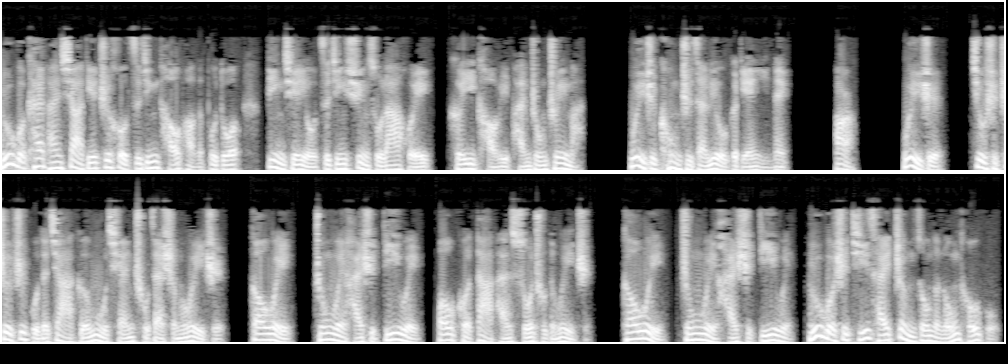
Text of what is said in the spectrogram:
如果开盘下跌之后资金逃跑的不多，并且有资金迅速拉回，可以考虑盘中追买，位置控制在六个点以内。二、位置就是这只股的价格目前处在什么位置，高位、中位还是低位，包括大盘所处的位置，高位、中位还是低位。如果是题材正宗的龙头股，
